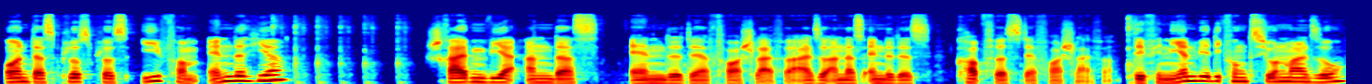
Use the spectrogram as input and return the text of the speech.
und das plus plus i vom Ende hier schreiben wir an das Ende der Vorschleife, also an das Ende des Kopfes der Vorschleife. Definieren wir die Funktion mal so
